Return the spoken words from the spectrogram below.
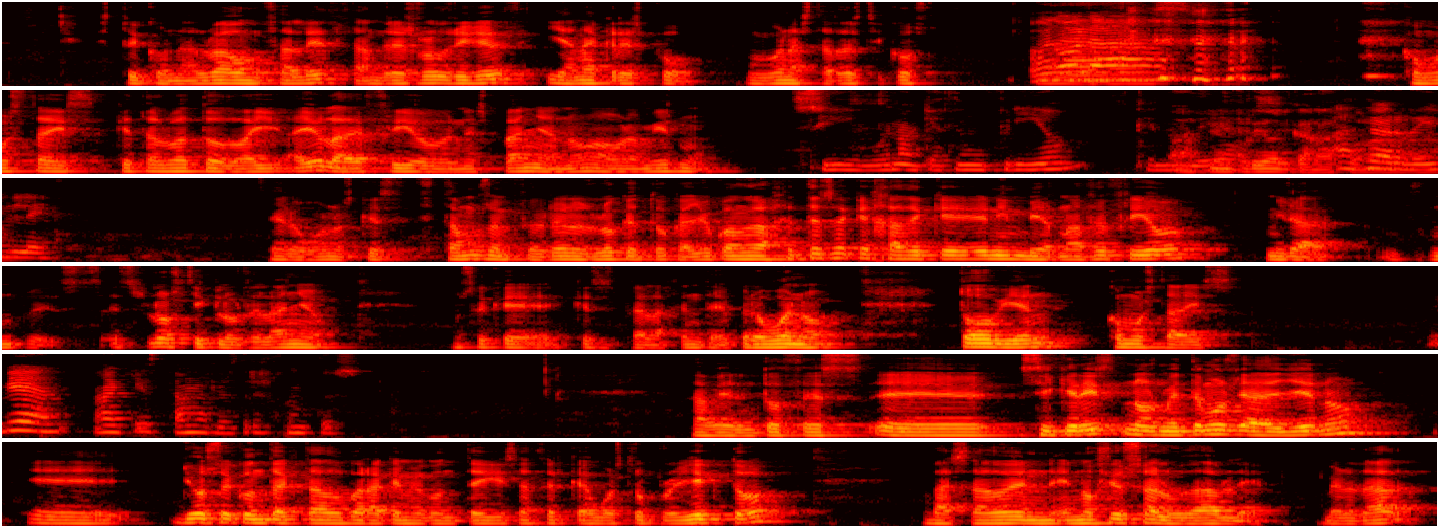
Estoy con Alba González, Andrés Rodríguez y Ana Crespo. Muy buenas tardes, chicos. Hola. ¿Cómo estáis? ¿Qué tal va todo? Hay, hay ola de frío en España, ¿no? Ahora mismo. Sí, bueno, aquí hace un frío que no Hace veas. un frío del carajo. Hace horrible. Pero bueno, es que estamos en febrero, es lo que toca. Yo cuando la gente se queja de que en invierno hace frío, mira, es, es los ciclos del año. No sé qué, qué se espera la gente. Pero bueno, todo bien. ¿Cómo estáis? Bien, aquí estamos los tres juntos. A ver, entonces, eh, si queréis, nos metemos ya de lleno. Eh, yo os he contactado para que me contéis acerca de vuestro proyecto basado en, en ocio saludable, ¿verdad?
